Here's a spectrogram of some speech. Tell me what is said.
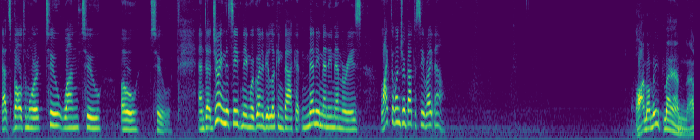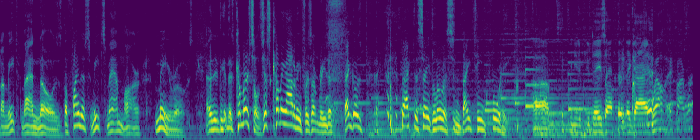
That's Baltimore 21202. And uh, during this evening, we're going to be looking back at many, many memories like the ones you're about to see right now. I'm a meat man, and a meat man knows. The finest meats, ma'am, are Mayrose. Uh, the, commercials just coming out of me for some reason. That goes back to St. Louis in 1940. Um, I think we need a few days off there, big guy. well, if I were...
